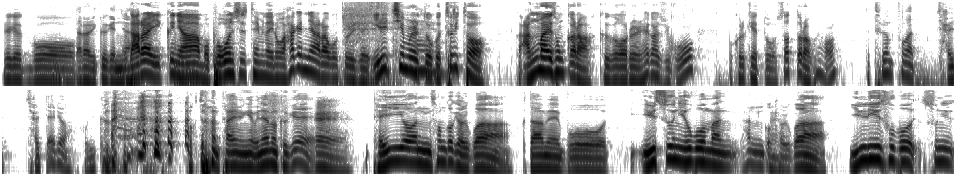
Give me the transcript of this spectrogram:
이렇게 뭐 나라를 이끌겠냐? 나라 이끄냐, 뭐 보건 시스템이나 이런 거 하겠냐라고 또 이제 일침을 또 그. 트위터 그 악마의 손가락 그거를 해가지고 뭐 그렇게 또 썼더라고요. 근데 트럼프가 잘 잘 때려 보니까 적절한 타이밍에 왜냐하면 그게 예. 대의원 선거 결과 그 다음에 뭐 1순위 후보만 한거 네. 결과 1, 2 후보 순위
